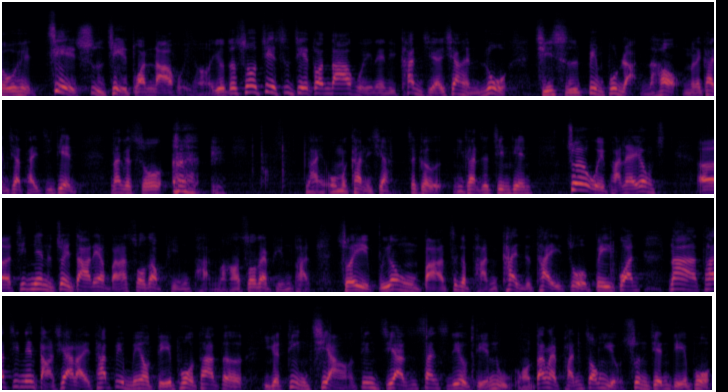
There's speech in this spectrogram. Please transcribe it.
都会借势借端拉回哈。有的时候借势借端拉回呢，你看起来像很弱，其实并不然。然后我们来看一下台积电那个时候。来，我们看一下这个，你看这今天最后尾盘呢，用呃今天的最大量把它收到平盘嘛，哈，收在平盘，所以不用把这个盘看得太做悲观。那它今天打下来，它并没有跌破它的一个定价，定价是三十六点五哦。当然盘中有瞬间跌破，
